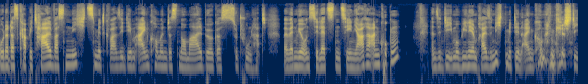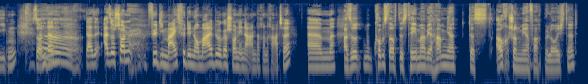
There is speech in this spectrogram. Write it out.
Oder das Kapital, was nichts mit quasi dem Einkommen des Normalbürgers zu tun hat. Weil wenn wir uns die letzten zehn Jahre angucken, dann sind die Immobilienpreise nicht mit den Einkommen gestiegen, sondern ah. da, also schon für die meist für den Normalbürger schon in einer anderen Rate. Ähm, also du kommst auf das Thema, wir haben ja das auch schon mehrfach beleuchtet.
